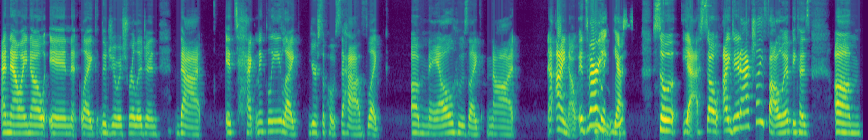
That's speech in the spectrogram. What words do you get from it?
and now I know in like the Jewish religion that it's technically like you're supposed to have like a male who's like not I know. It's very Like, yes. So yeah, so I did actually follow it because um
